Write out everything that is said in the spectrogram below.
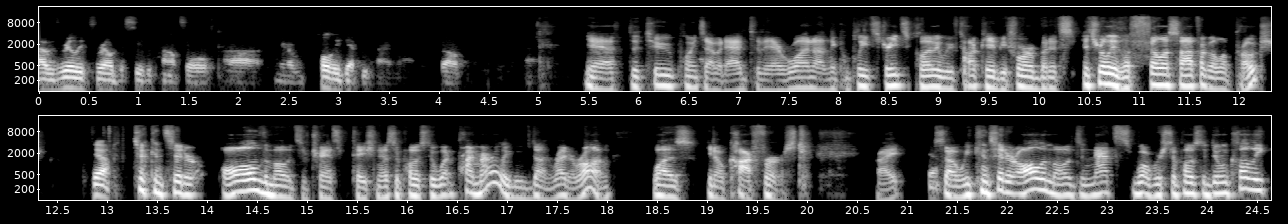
i was really thrilled to see the council uh, you know fully get behind that so uh, yeah, the two points I would add to there. One on the complete streets. Clearly, we've talked to you before, but it's it's really the philosophical approach. Yeah. To consider all the modes of transportation as opposed to what primarily we've done, right or wrong, was you know car first, right? Yeah. So we consider all the modes, and that's what we're supposed to do. And clearly,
